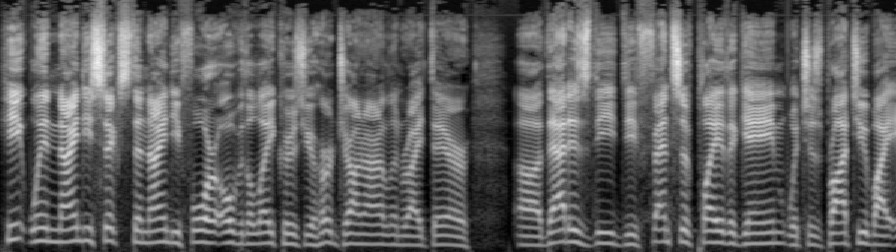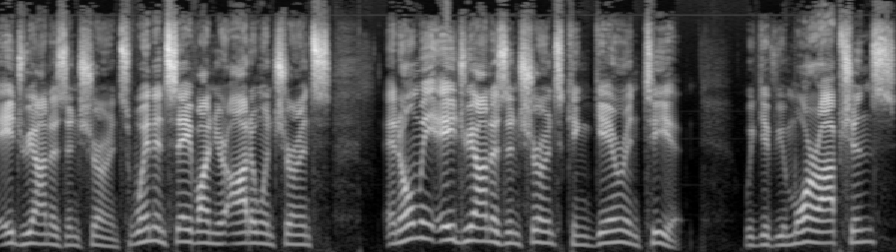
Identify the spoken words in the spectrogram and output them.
Heat win 96 to 94 over the Lakers. You heard John Ireland right there. Uh, that is the defensive play of the game, which is brought to you by Adriana's Insurance. Win and save on your auto insurance, and only Adriana's Insurance can guarantee it. We give you more options,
